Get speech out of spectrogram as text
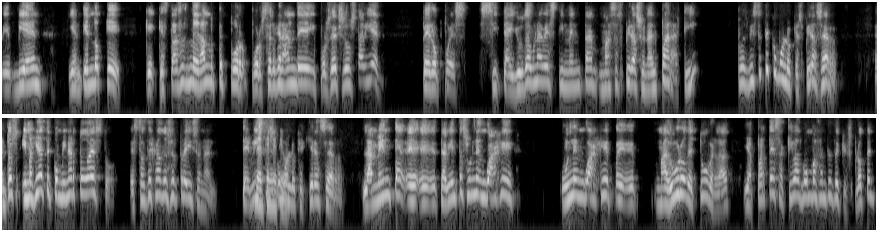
eh, bien y entiendo que, que, estás esmerándote por, por ser grande y por ser exitoso, está bien, pero pues si te ayuda una vestimenta más aspiracional para ti, pues vístete como lo que aspiras a ser. Entonces, imagínate combinar todo esto. Estás dejando de ser tradicional. Te vistes como lo que quieres ser. La mente, eh, eh, te avientas un lenguaje, un lenguaje maduro de tú, ¿verdad? Y aparte desactivas bombas antes de que exploten,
